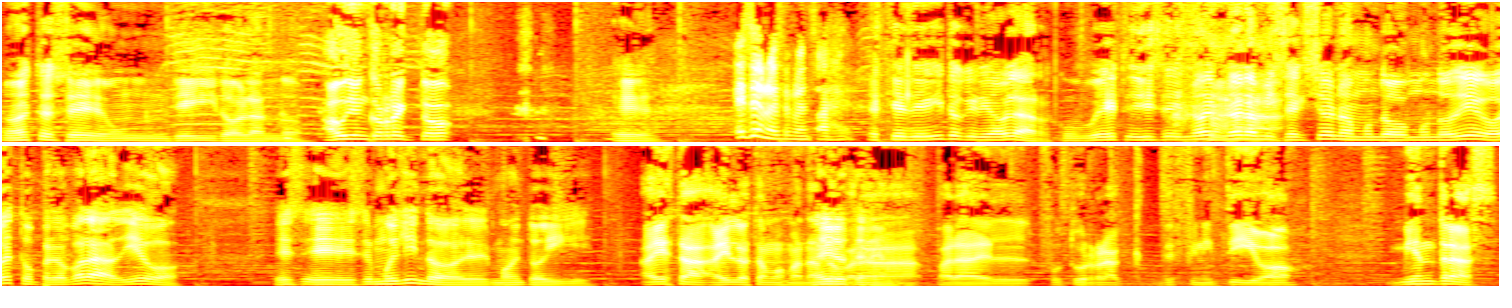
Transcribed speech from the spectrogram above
No, este es eh, un Dieguito hablando. Audio incorrecto. Eh, Ese no es el mensaje. es que el Dieguito quería hablar. Este dice, no, no era mi sección, no es Mundo, Mundo Diego esto, pero pará, Diego. Es, es muy lindo el momento Iggy. Ahí está, ahí lo estamos mandando lo para, para el Futurac definitivo. Mientras,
